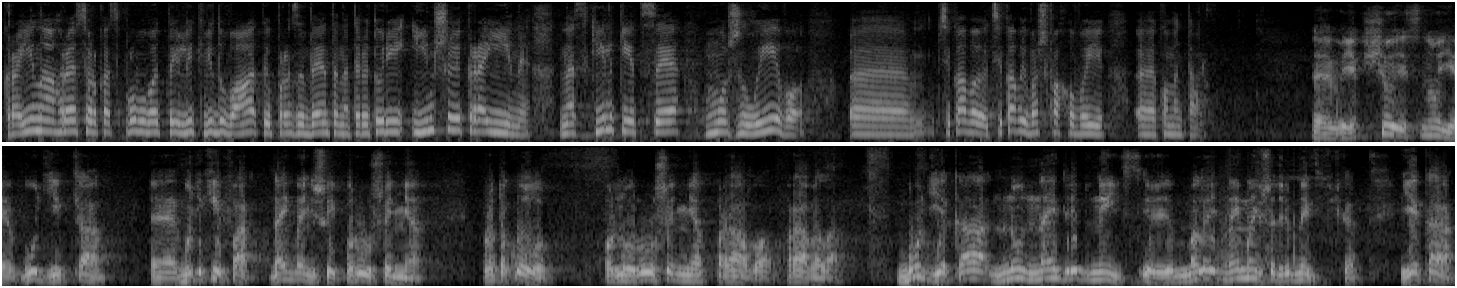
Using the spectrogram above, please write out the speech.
країна-агресорка спробувати ліквідувати президента на території іншої країни? Наскільки це можливо? Е, цікаво, цікавий ваш фаховий е, коментар. Е, Якщо існує будь-яка е, будь-який факт найменший порушення протоколу, порушення права, правила, будь-яка ну найдрібниць, е, найменша дрібничка, яка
